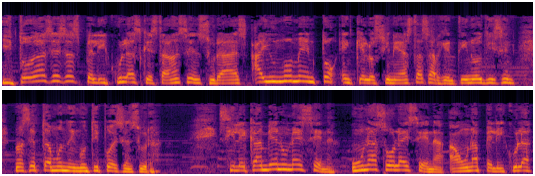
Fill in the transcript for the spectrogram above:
Y todas esas películas que estaban censuradas, hay un momento en que los cineastas argentinos dicen, no aceptamos ningún tipo de censura. Si le cambian una escena, una sola escena a una película,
